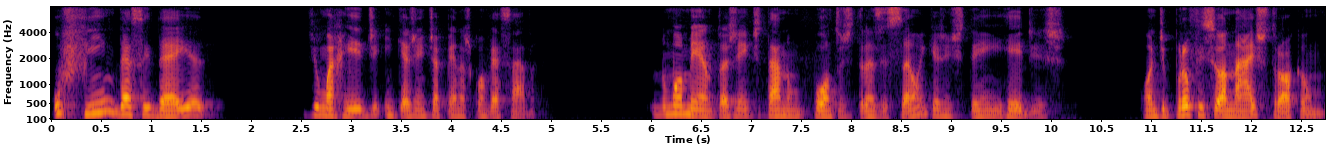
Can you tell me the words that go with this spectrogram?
o fim dessa ideia de uma rede em que a gente apenas conversava no momento, a gente está num ponto de transição em que a gente tem redes onde profissionais trocam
